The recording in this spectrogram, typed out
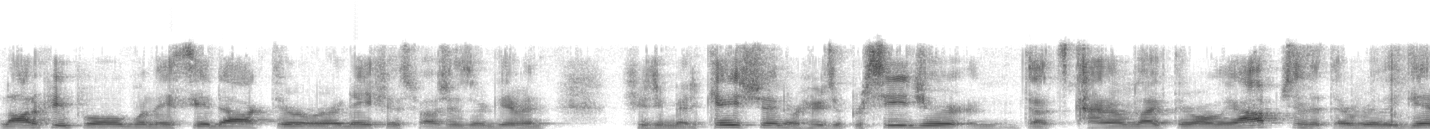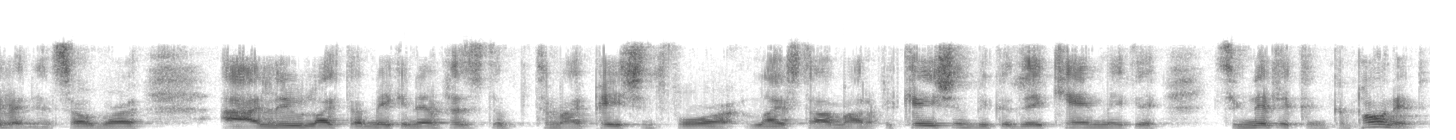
A lot of people, when they see a doctor or an AFib specialist, are given here's your medication or here's your procedure, and that's kind of like their only option that they're really given. And so I do like to make an emphasis to, to, my patients for lifestyle modifications because they can make a significant component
